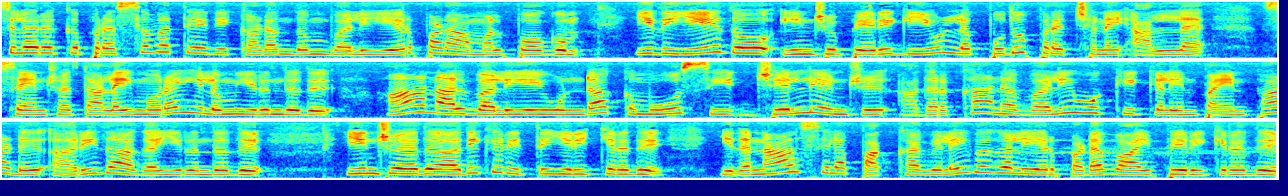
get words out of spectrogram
சிலருக்கு பிரசவ தேதி கடந்தும் வலி ஏற்படாமல் போகும். இது ஏதோ இன்று பெருகியுள்ள புது பிரச்சனை அல்ல. சென்ற தலைமுறையிலும் இருந்தது. ஆனால் வலியை உண்டாக்கும் ஊசி ஜெல் என்று அதற்கான வலி ஊக்கிகளின் பயன்பாடு அரிதாக இருந்தது. இன்று அது அதிகரித்து இருக்கிறது. இதனால் சில பக்க விளைவுகள் ஏற்பட வாய்ப்பு இருக்கிறது.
